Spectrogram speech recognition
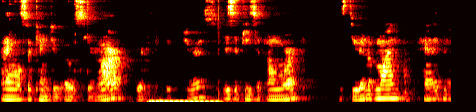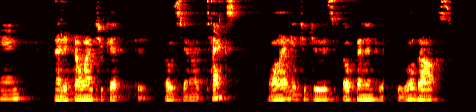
I also can do OCR with pictures. This is a piece of homework a student of mine handed me in, and if I want to get the OCR text, all I need to do is open it with Google Docs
